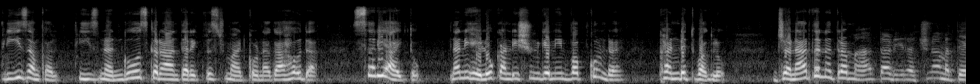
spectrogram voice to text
ಪ್ಲೀಸ್ ಅಂಕಲ್, ಪ್ಲೀಸ್ ನನಗೋಸ್ಕರ ಅಂತ ರಿಕ್ವೆಸ್ಟ್ ಮಾಡ್ಕೊಂಡಾಗ ಹೌದಾ? ಸರಿ, ಆಯಿತು. ನಾನು ಹೇಳೋ ಕಂಡೀಷನ್ಗೆ ನೀನು ಒಪ್ಕೊಂಡ್ರೆ. ಖಂಡಿತವಾಗ್ಲು. ಜನಾರ್ದನ್ ಹತ್ರ ಮಾತಾಡಿ ರಚನಾ ಮತ್ತು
